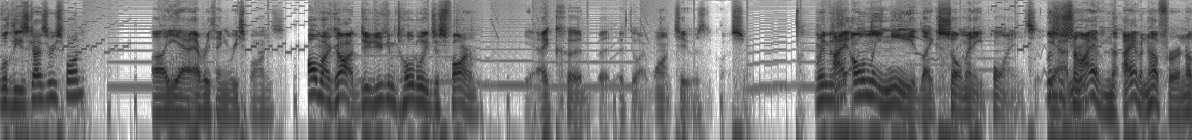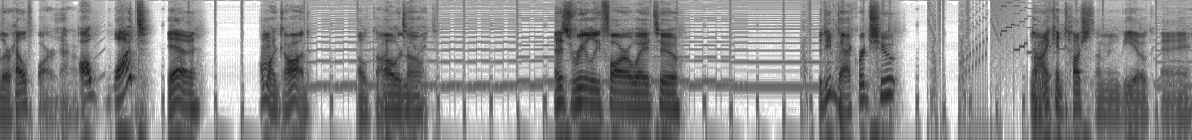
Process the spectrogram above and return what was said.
will these guys respawn? Uh, yeah, everything respawns. Oh my god, dude! You can totally just farm. Yeah, I could, but if do I want to is the question. I mean, I only need like so many points. Yeah, no. I have n- I have enough for another health bar now. oh what? Yeah. Oh my god! Oh god. Oh, no. it. And it's really far away too. Did he backward shoot? No, I can touch them and be okay.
